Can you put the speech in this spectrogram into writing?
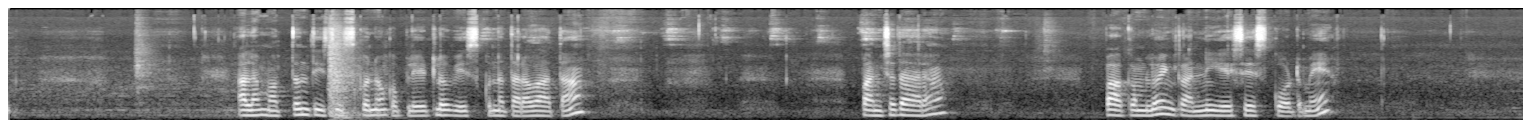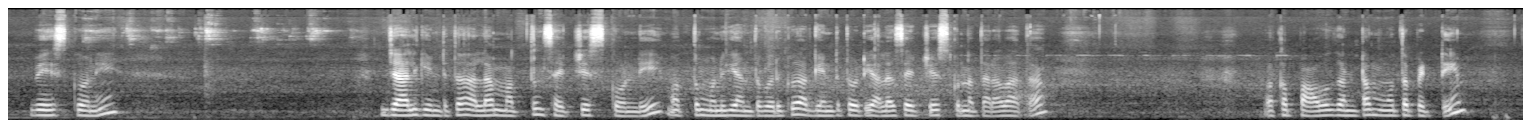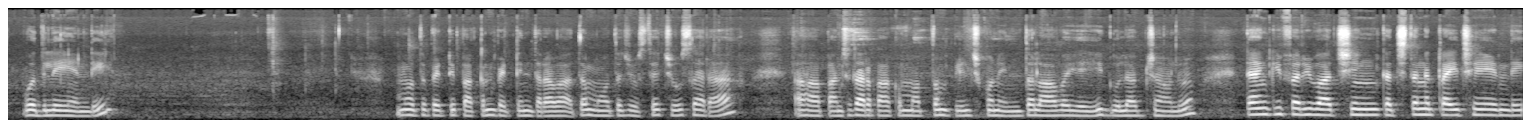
అలా మొత్తం తీసేసుకొని ఒక ప్లేట్లో వేసుకున్న తర్వాత పంచదార పాకంలో ఇంకా అన్నీ వేసేసుకోవటమే. వేసుకొని జాలి గెంటతో అలా మొత్తం సెట్ చేసుకోండి. మొత్తం మునిగేంత వరకు ఆ గింటతోటి అలా సెట్ చేసుకున్న తర్వాత ఒక పావు గంట మూత పెట్టి వదిలేయండి. మూత పెట్టి పక్కన పెట్టిన తర్వాత మూత చూస్తే చూసారా? పంచదార పాకం మొత్తం పీల్చుకొని ఎంత లావ్ అయ్యాయి గులాబ్ జాములు. థ్యాంక్ యూ ఫర్ వాచింగ్ ఖచ్చితంగా ట్రై చేయండి.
